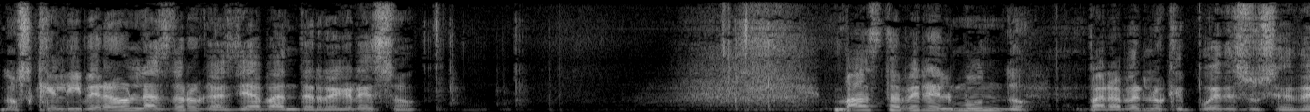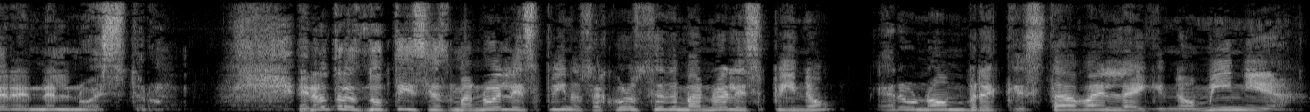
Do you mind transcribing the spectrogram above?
Los que liberaron las drogas ya van de regreso. Basta ver el mundo para ver lo que puede suceder en el nuestro. En otras noticias, Manuel Espino, ¿se acuerda usted de Manuel Espino? Era un hombre que estaba en la ignominia,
